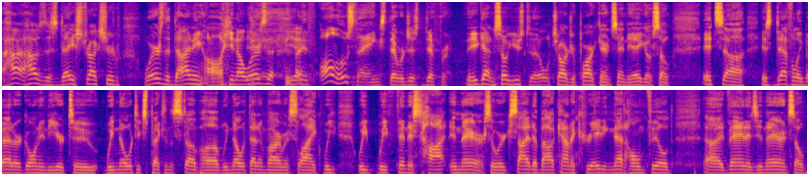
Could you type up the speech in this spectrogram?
how, how's this day structured? Where's the dining hall? You know, where's the yeah. I mean, all those things that were just different. You've gotten so used to the old Charger Park there in San Diego, so it's uh, it's definitely better going into year two. We know what to expect in the StubHub. We know what that environment's like. We we we finished hot in there, so we're excited about kind of creating that home field uh, advantage in there. And so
